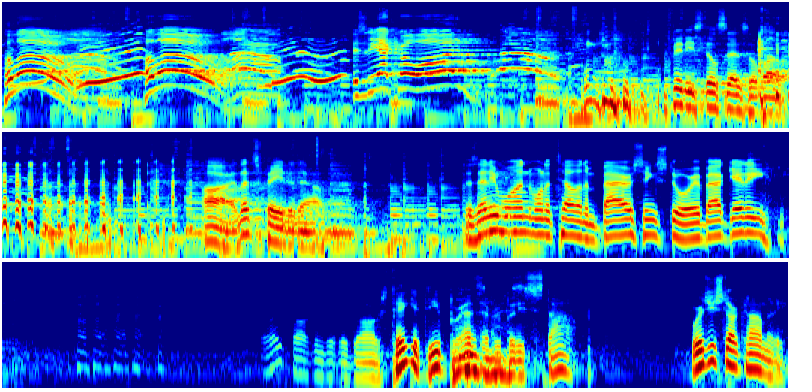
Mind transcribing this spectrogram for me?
Hello. Hello. Is the echo on? Vinny still says hello. All right, let's fade it out. Does anyone want to tell an embarrassing story about getting? I like talking to the dogs. Take a deep breath, everybody. nice. Stop. Where'd you start comedy?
